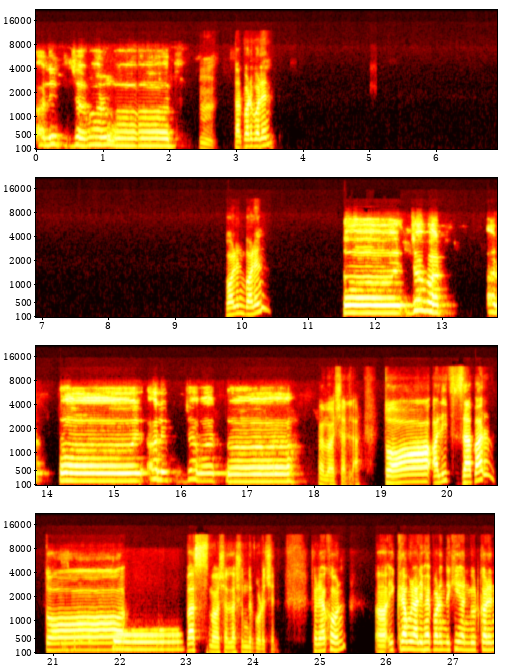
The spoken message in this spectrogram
আলিফ জাবার গদ হুম তারপরে বলেন। বলেন বলেন। তয় জাবার আর তয় আলিফ জাবার ত হ্যাঁ মাশাআল্লাহ। ত আলিফ জাবার ত বাস মাশাআল্লাহ সুন্দর পড়েছেন। চলুন এখন আহ, ইকরামুল আলী ভাই পড়েন দেখি আনমিউট করেন।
